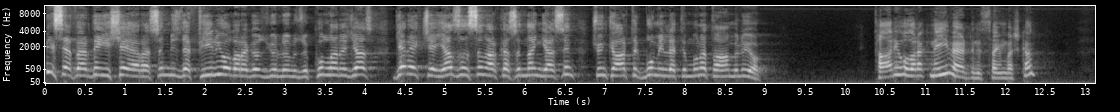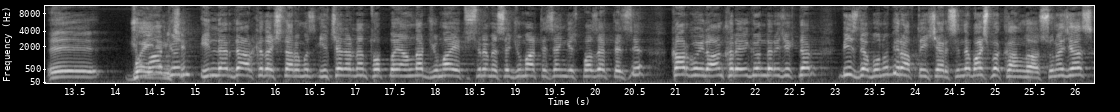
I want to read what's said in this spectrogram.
Bir seferde işe yarasın. Biz de fiili olarak özgürlüğümüzü kullanacağız. Gerekçe yazılsın arkasından gelsin. Çünkü artık bu milletin buna tahammülü yok. Tarih olarak neyi verdiniz Sayın Başkan? Ee, Cuma eylem gün için? illerde arkadaşlarımız ilçelerden toplayanlar Cuma yetiştiremezse Cumartesi en geç Pazartesi kargo ile Ankara'ya gönderecekler. Biz de bunu bir hafta içerisinde Başbakanlığa sunacağız.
